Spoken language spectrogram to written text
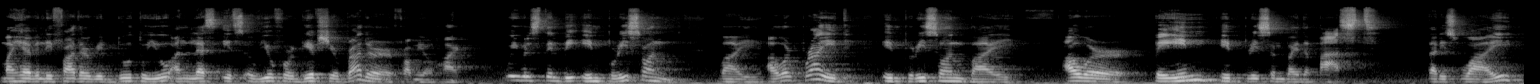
my heavenly Father will do to you unless each of you forgives your brother from your heart. We will still be imprisoned by our pride, imprisoned by our pain, imprisoned by the past. That is why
